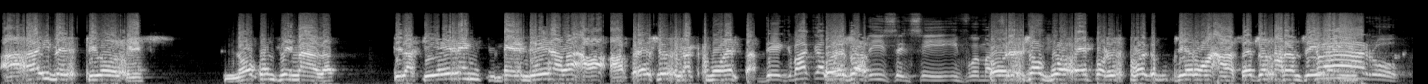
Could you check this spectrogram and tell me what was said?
hay versiones no confinadas si la quieren vender a, a, precio de vaca muerta. De vaca muerta dicen, sí, información. Por eso, fue, por eso fue que pusieron a César Marancini. ¡Claro!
